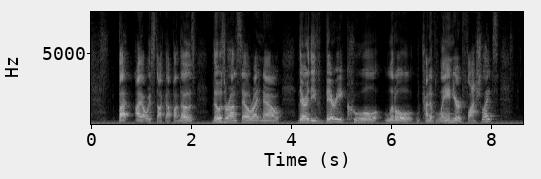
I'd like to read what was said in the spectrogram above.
But I always stock up on those. Those are on sale right now. There are these very cool little kind of lanyard flashlights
